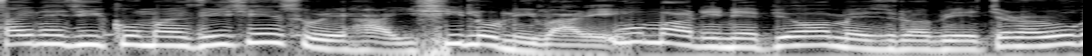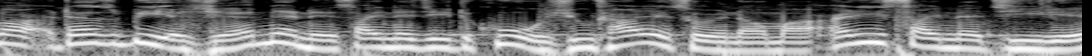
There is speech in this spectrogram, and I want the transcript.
synergy customization ဆိုတဲ့ဟာကြီးရှိလို့နေပါတယ်ဥပမာအနေနဲ့ပြောရမယ်ဆိုတော့ပြင်ကျွန်တော်တို့က attack speed အရမ်းမြန်တဲ့ synergy တစ်ခုကိုယူထားတယ်ဆိုရင်တော့မှအဲ့ဒီ synergy တွေ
